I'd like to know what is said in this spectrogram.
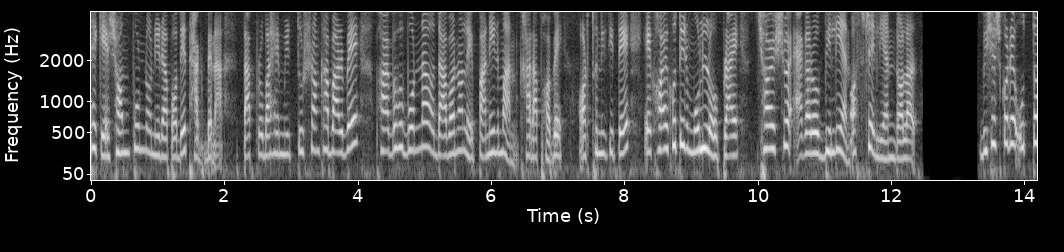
থেকে সম্পূর্ণ নিরাপদে থাকবে না। তাপপ্রবাহে মৃত্যুর সংখ্যা বাড়বে, ভয়াবহ বন্যা ও দাবানলে পানির মান খারাপ হবে। অর্থনীতিতে এ ক্ষয়ক্ষতির মূল্য প্রায় ছয়শো এগারো বিলিয়ন অস্ট্রেলিয়ান ডলার। বিশেষ করে উত্তর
